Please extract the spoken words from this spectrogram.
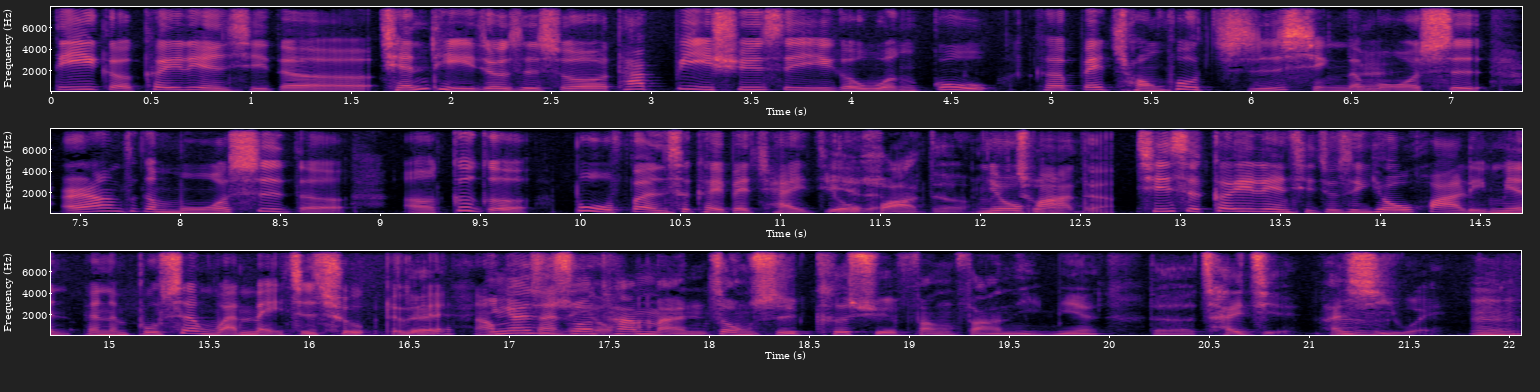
第一个刻意练习的前提就是说，它必须是一个稳固、可被重复执行的模式，而让这个模式的呃各个部分是可以被拆解、优化的、优化的。其实刻意练习就是优化里面可能不甚完美之处，对不对？对，应该是说他蛮重视科学方法里面的拆解和细微。嗯。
